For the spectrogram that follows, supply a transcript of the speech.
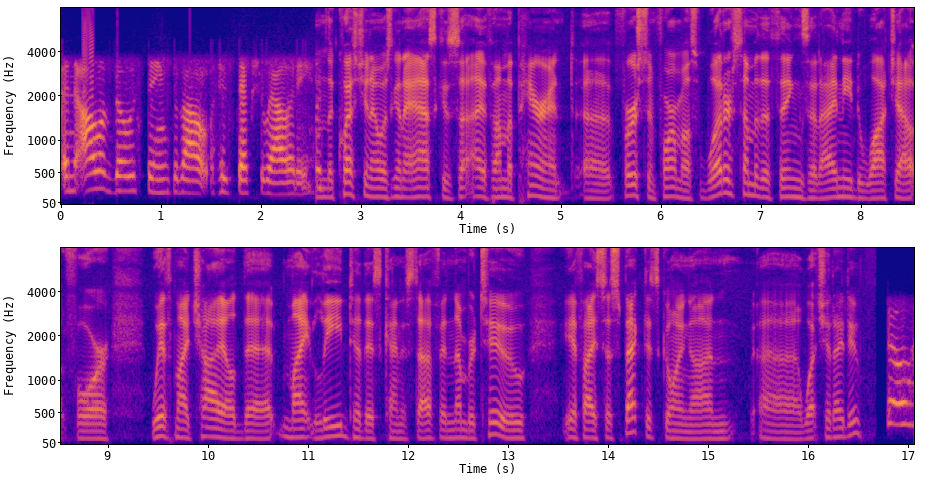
and all of those things about his sexuality. And the question I was going to ask is uh, if I'm a parent, uh, first and foremost, what are some of the things that I need to watch out for with my child that might lead to this kind of stuff? And number two, if I suspect it's going on, uh, what should I do? So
